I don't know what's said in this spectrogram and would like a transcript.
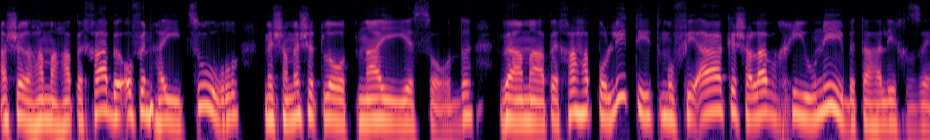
אשר המהפכה באופן הייצור משמשת לו תנאי יסוד, והמהפכה הפוליטית מופיעה כשלב חיוני בתהליך זה.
